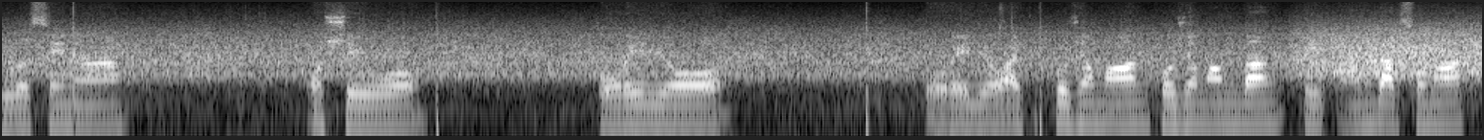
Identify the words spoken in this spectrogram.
Burasena. Osheo. Aurelio. Aurelio Aykut Kocaman. Kocaman'dan e, Anderson'a.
